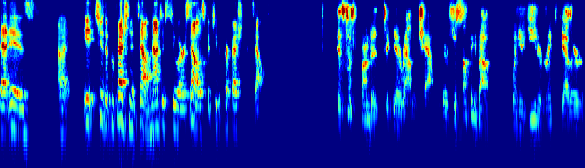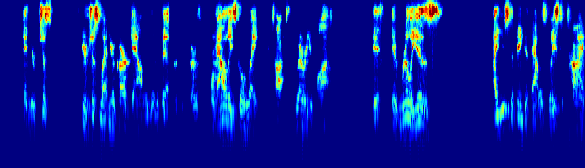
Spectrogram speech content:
that is uh, it to the profession itself, not just to ourselves, but to the profession itself. It's just fun to, to get around and chat. There's just something about when you eat or drink together and you're just you're just letting your guard down a little bit or, or formalities go away. You talk to whoever you want. It, it really is. I used to think that that was wasted time.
